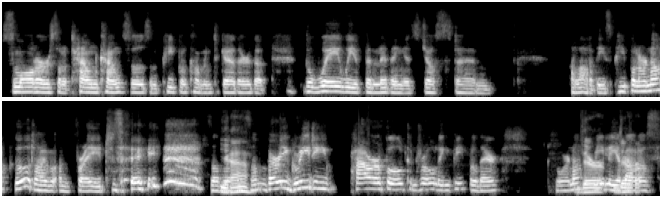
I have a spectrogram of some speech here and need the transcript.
smaller sort of town councils and people coming together. That the way we have been living is just um, a lot of these people are not good, I'm afraid to say. some, Yeah. some very greedy, powerful, controlling people there who are not There- really there- about us.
